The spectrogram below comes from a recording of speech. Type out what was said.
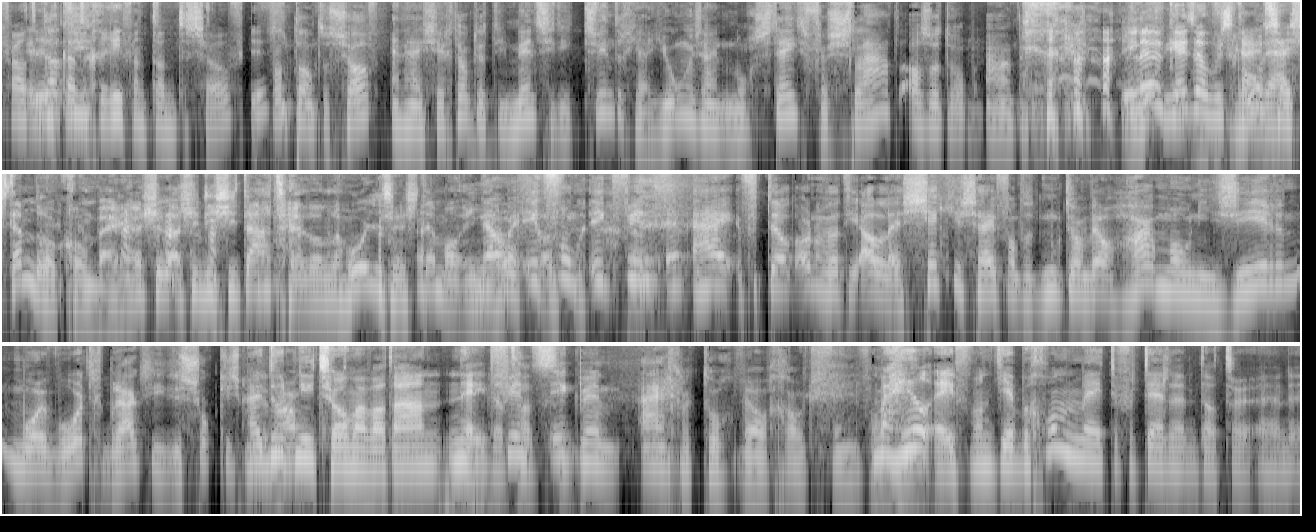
Valt En in de die- categorie van Tante Soof dus. van Tante Soof. En hij zegt ook dat die mensen die 20 jaar jonger zijn nog steeds verslaat als het erop aankomt. Leuk hè, zo Je hoort zijn stem er ook gewoon bij. hè. Als je, als je die citaten hebt, dan hoor je zijn stem al in je Nou, maar hoofd. ik, vond, ik vind, en hij vertelt ook nog dat hij allerlei setjes heeft, want het moet dan wel harmoniseren. Mooi woord gebruikt hij de sokjes Hij doet een niet zomaar wat aan. Nee, ik, dat vind, had... ik ben eigenlijk toch wel groot fan van Maar hem. heel even, want jij begon mee te vertellen dat er eh,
